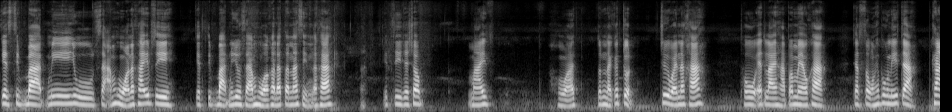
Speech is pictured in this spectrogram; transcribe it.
เจ็ดสิบบาทมีอยู่สามหัวนะคะ FC เจ็ดสิบาทมีอยู่สามหัวค่ะรัตนสินนะคะอะ FC จะชอบไม้หัวต้นไหนก็จดชื่อไว้นะคะ โทรแอดไลน์หาป้าแมวค่ะ จัดส่งให้พวกนี้จ้ะค่ะ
